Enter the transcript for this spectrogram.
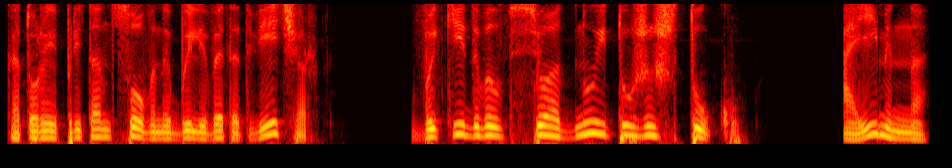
которые пританцованы были в этот вечер, выкидывал всю одну и ту же штуку, а именно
